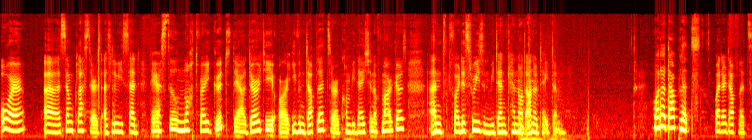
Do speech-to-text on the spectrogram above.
or uh, some clusters, as Luise said, they are still not very good. They are dirty or even doublets or a combination of markers. And for this reason, we then cannot annotate them. What are doublets? What are doublets?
